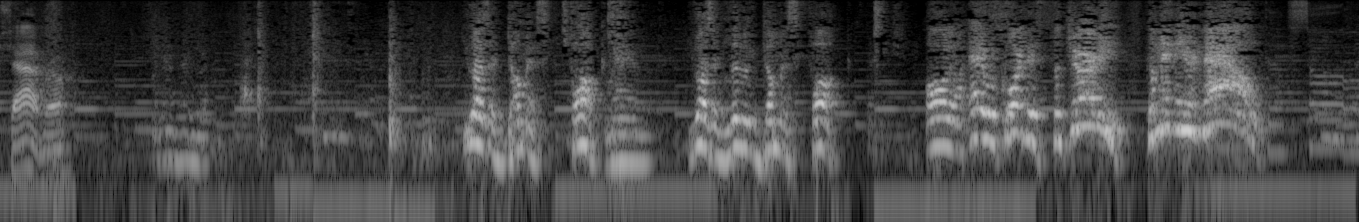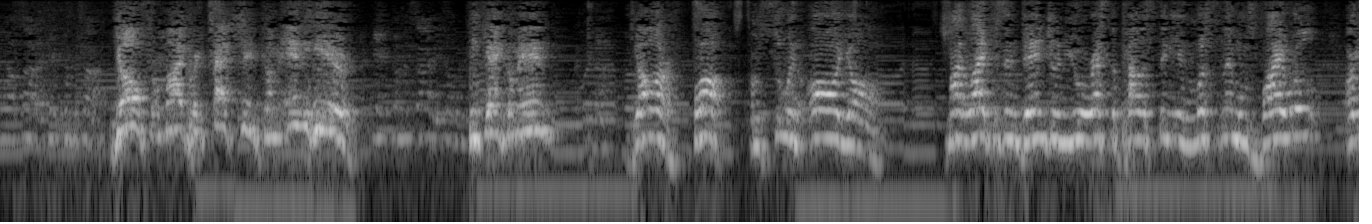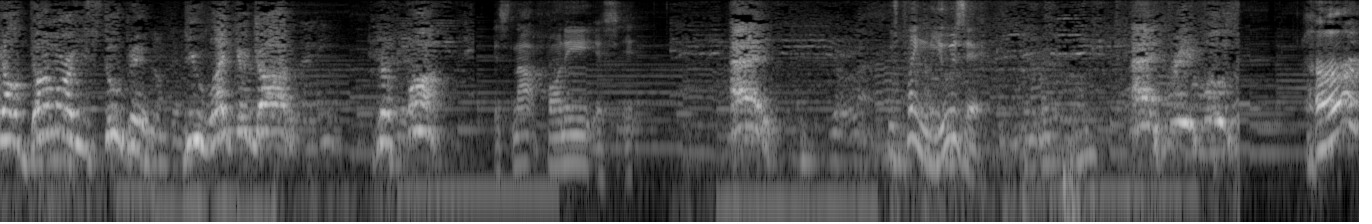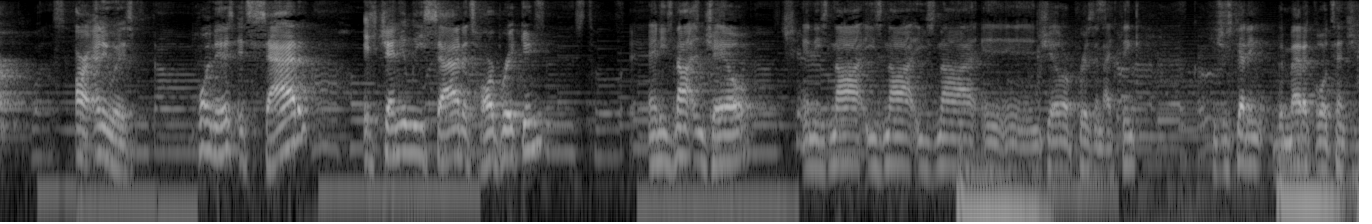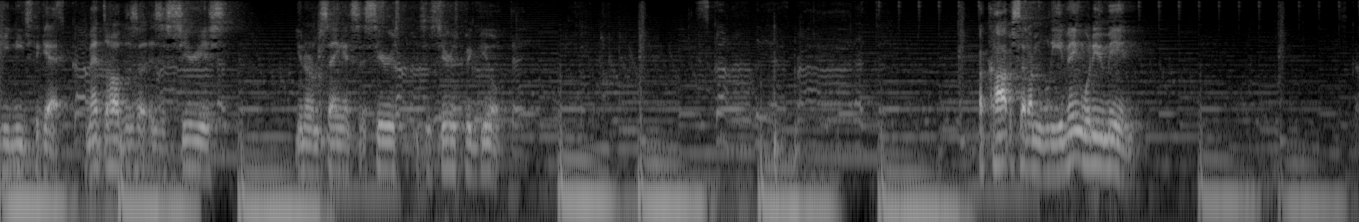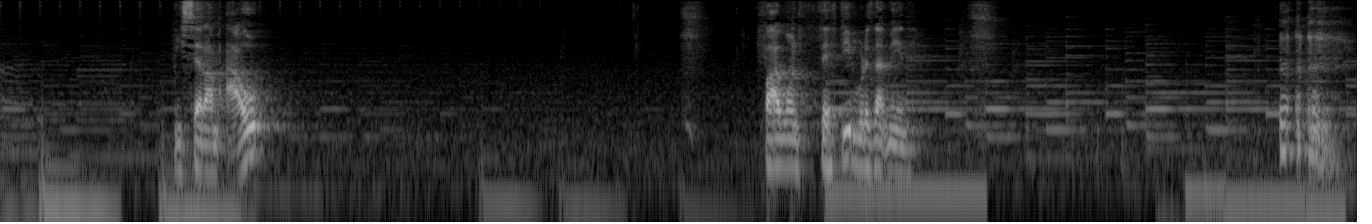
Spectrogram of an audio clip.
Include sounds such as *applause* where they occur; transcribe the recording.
Sad, bro. You guys are dumb as fuck, man. You guys are literally dumb as fuck. All y'all. Hey, record this. Security, come in here now. Yo, for my protection, come in here. He can't come in. Y'all are fucked. I'm suing all y'all. My life is in danger and you arrest a Palestinian Muslim who's viral? Are y'all dumb or are you stupid? Do you like your job? You're fucked. It's not funny. It's it, Hey! who's playing music? Hey, free food! Her? All right. Anyways, point is, it's sad. It's genuinely sad. It's heartbreaking. And he's not in jail. And he's not. He's not. He's not in, in jail or prison. I think he's just getting the medical attention he needs to get. Mental health is a, is a serious. You know what I'm saying? It's a serious. It's a serious big deal. A cop said I'm leaving. What do you mean? He said I'm out. Five one fifty. What does that mean? *clears throat*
